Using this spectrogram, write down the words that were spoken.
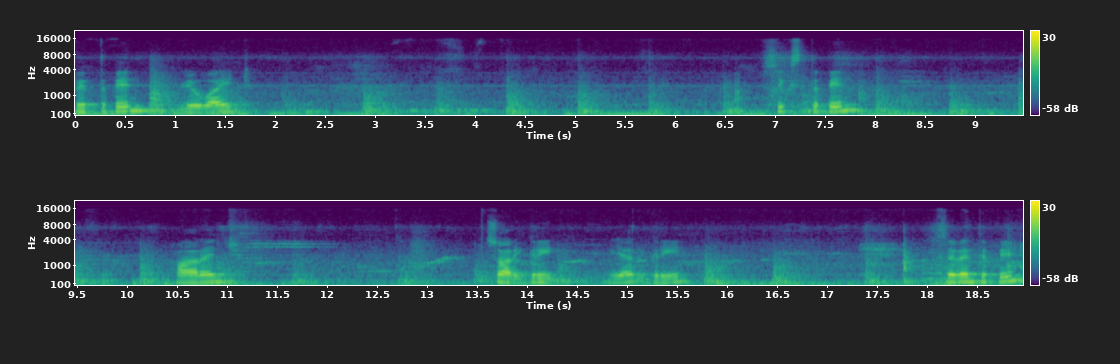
fifth pin blue white. Sixth pin orange. Sorry green. Here green. Seventh pin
